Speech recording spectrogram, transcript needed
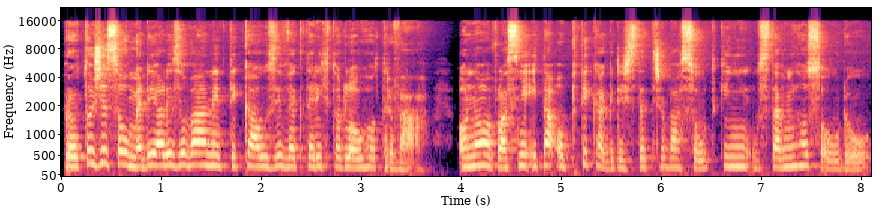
Protože jsou medializovány ty kauzy, ve kterých to dlouho trvá. Ono vlastně i ta optika, když jste třeba soudkyní ústavního soudu,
